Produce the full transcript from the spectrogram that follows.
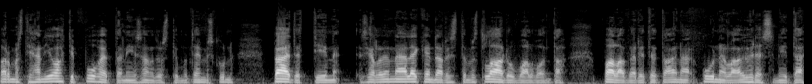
varmasti hän johti puhetta niin sanotusti, mutta esimerkiksi kun päätettiin, siellä oli nämä legendaariset tämmöiset laadunvalvontapalaverit, että aina kuunnellaan yhdessä niitä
